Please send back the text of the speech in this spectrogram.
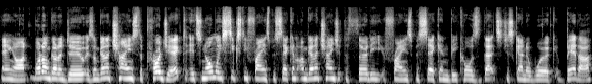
Hang on, what I'm gonna do is I'm gonna change the project. It's normally 60 frames per second. I'm gonna change it to 30 frames per second because that's just gonna work better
